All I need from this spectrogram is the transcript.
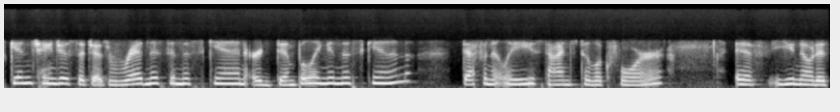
Skin changes such as redness in the skin or dimpling in the skin definitely signs to look for. If you notice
